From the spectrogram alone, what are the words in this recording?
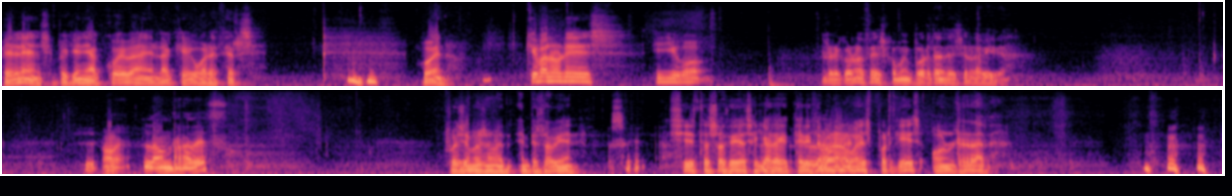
Belén, su pequeña cueva en la que guarecerse. Bueno, ¿qué valores, Íñigo, reconoces como importantes en la vida? la honradez. Pues hemos empezado bien. Sí. Si esta sociedad se caracteriza por algo es porque es honrada.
